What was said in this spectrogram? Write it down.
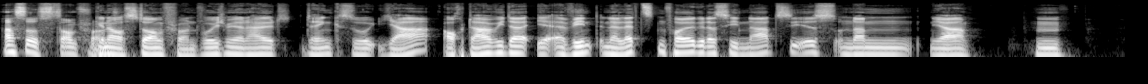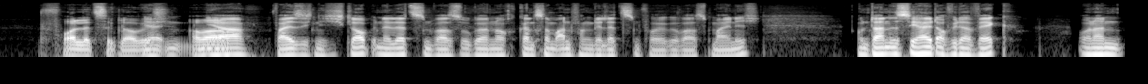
Ach so, Stormfront. Genau, Stormfront, wo ich mir dann halt denke, so, ja, auch da wieder, ihr erwähnt in der letzten Folge, dass sie Nazi ist und dann, ja, hm. Vorletzte, glaube ich. Ja, aber ja, weiß ich nicht. Ich glaube, in der letzten war es sogar noch, ganz am Anfang der letzten Folge war es, meine ich. Und dann ist sie halt auch wieder weg. Und dann.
